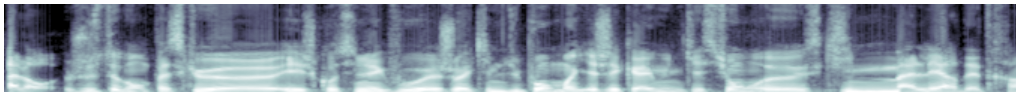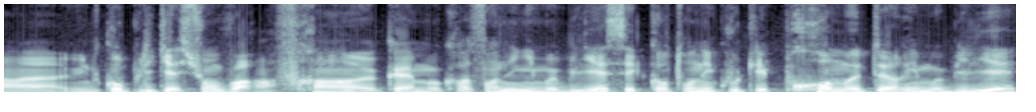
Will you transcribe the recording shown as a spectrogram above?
Alors, justement, parce que, euh, et je continue avec vous, euh, Joachim Dupont, moi j'ai quand même une question, ce qui m'a l'air d'être un- une complication, voire un frein quand même au crowdfunding immobilier, c'est que quand on écoute les promoteurs immobiliers,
